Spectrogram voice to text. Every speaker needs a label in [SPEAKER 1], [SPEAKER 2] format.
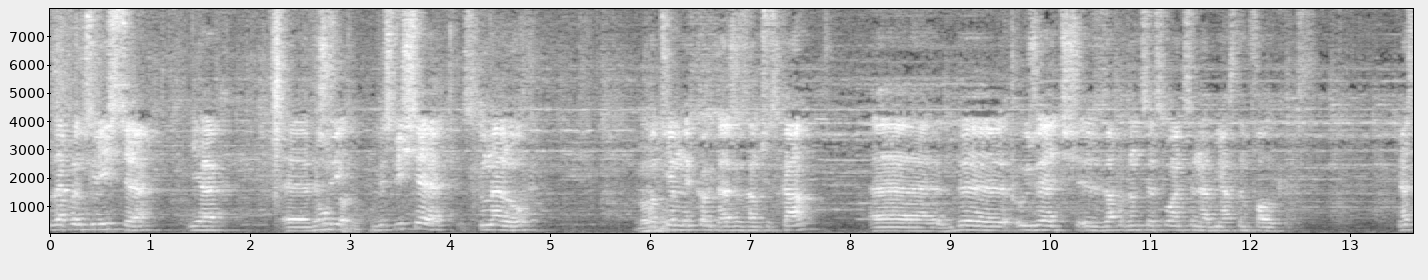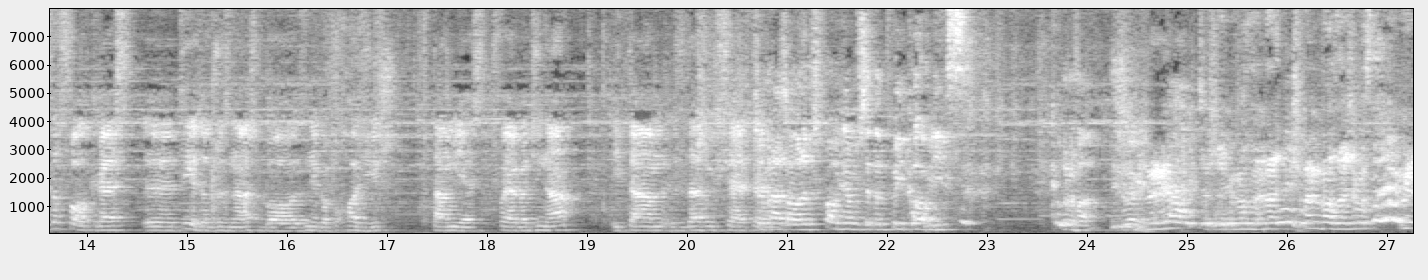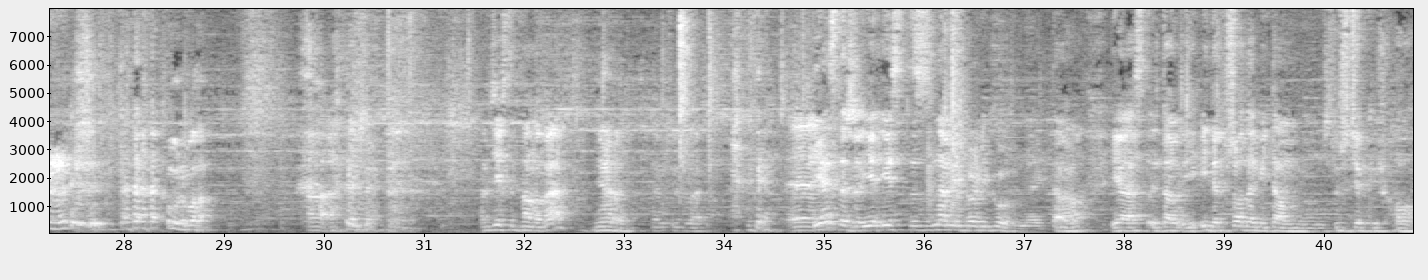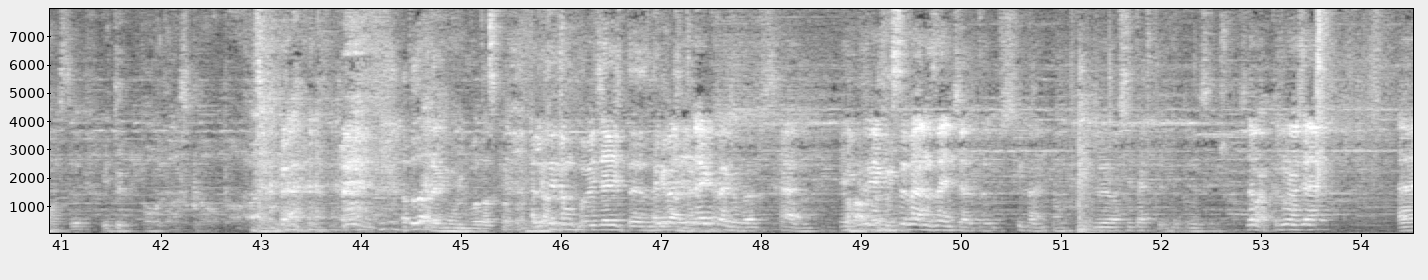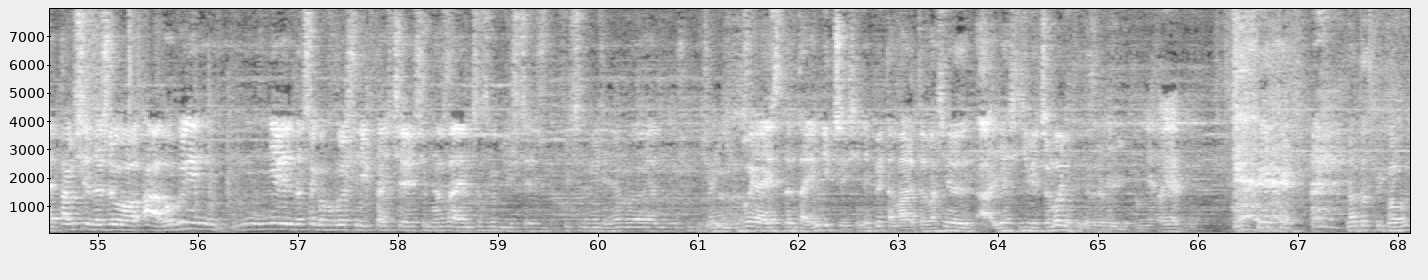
[SPEAKER 1] zakończyliście, jak e, wyszli, wyszliście z tunelu
[SPEAKER 2] No,
[SPEAKER 1] podziemnych korytarzy zamczyska, e, by ujrzeć zachodzące słońce nad miastem Folkrest. Miasto Folkrest, e, ty je dobrze znasz, bo z niego pochodzisz. Tam jest twoja rodzina i tam zdarzył się ten...
[SPEAKER 2] Przepraszam, ale przypomniał mi się ten twój komiks. Kurwa. Jak to się nie poznaliśmy, poznajemy. Kurwa.
[SPEAKER 1] A, a gdzie jest te dwa nowe?
[SPEAKER 2] Nie.
[SPEAKER 1] Ja muszę zobaczyć. E,
[SPEAKER 3] Jest też, je- jest z nami w roli głównej. Tam,
[SPEAKER 1] No.
[SPEAKER 3] Ja tam idę przodem i tam słyszycie jakieś hałasy. I ty, woda sklopa.
[SPEAKER 2] A to Darek mówił woda z.
[SPEAKER 3] Ale ty to mu powiedziałeś, to jest
[SPEAKER 1] Tak właśnie na
[SPEAKER 3] nagrane.
[SPEAKER 1] tego, bo.
[SPEAKER 2] Aha.
[SPEAKER 1] Jak, fiksowałem zajęcia, to słuchałem, żeby właśnie teksty do szukać. Dobra, w każdym razie e, tam się zdarzyło, a w ogóle nie wiem dlaczego w ogóle się nie pytaliście się nawzajem, co zrobiliście, żeby wrócić do więzienia, bo ja bym już
[SPEAKER 3] No
[SPEAKER 1] nie
[SPEAKER 3] Bo ja jestem tajemniczy i się nie pytam, ale to właśnie, a ja się dziwię, czemu oni to nie zrobili.
[SPEAKER 4] Mnie to jednie.
[SPEAKER 3] No to twój powód?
